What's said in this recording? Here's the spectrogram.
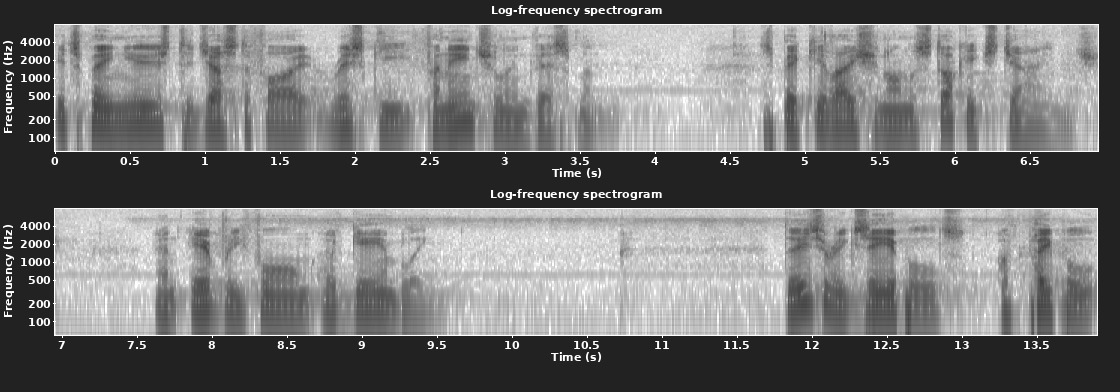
It's been used to justify risky financial investment, speculation on the stock exchange, and every form of gambling. These are examples of people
